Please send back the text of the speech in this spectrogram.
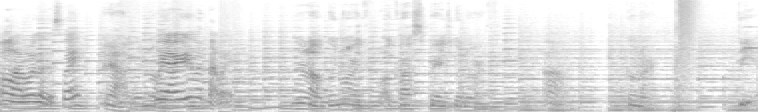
Oh, I want to go this way? yeah, go north. Wait, I already went that way. No, no, go north. Across the bridge, go north. Oh. Go north. Yeah.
